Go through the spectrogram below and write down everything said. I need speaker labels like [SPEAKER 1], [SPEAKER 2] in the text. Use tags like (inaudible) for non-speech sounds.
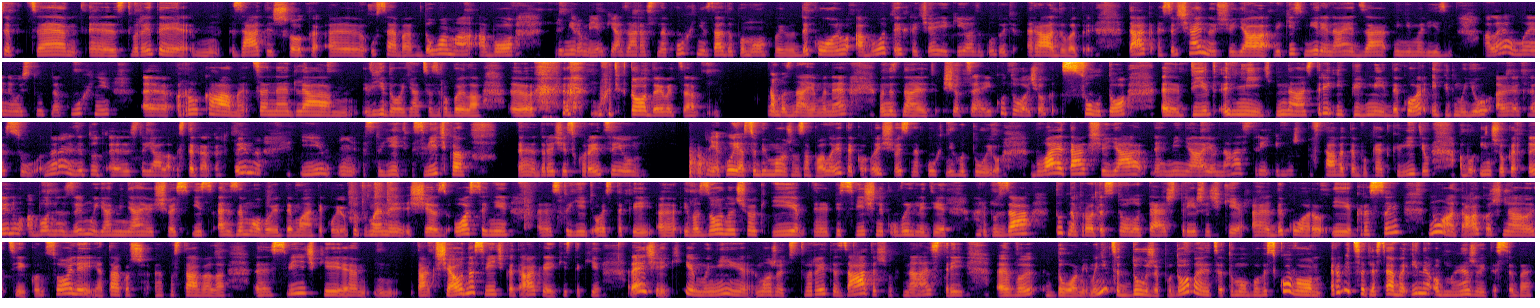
[SPEAKER 1] принцип це е, створити затишок е, у себе вдома, або, приміром, як я зараз на кухні, за допомогою декору, або тих речей, які вас будуть радувати. Так, звичайно, що я в якійсь мірі навіть за мінімалізм. Але у мене ось тут на кухні е, роками це не для відео, я це зробила. (laughs) Будь-хто дивиться або знає мене, вони знають, що цей куточок суто е, під мій настрій і під мій декор, і під мою е, красу. Наразі тут е, стояла ось така картина, і стоїть свічка, до речі, з корицею. Яку я собі можу запалити, коли щось на кухні готую. Буває так, що я е, міняю настрій і можу поставити букет квітів або іншу картину, або на зиму я міняю щось із е, зимовою тематикою. Тут в мене ще з осені е, стоїть ось такий е, і підсвічник у вигляді гарбуза. Тут напроти столу теж трішечки е, декору і краси. Ну, а також на цій консолі я також е, поставила е, свічки. Так, ще одна свічка, так, якісь такі речі, які мені можуть створити затишок, настрій в домі. Мені це дуже подобається, тому обов'язково робіть це для себе і не обмежуйте себе.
